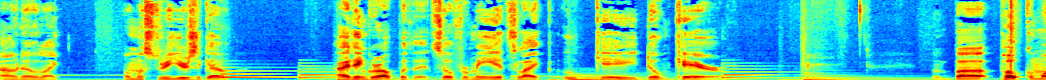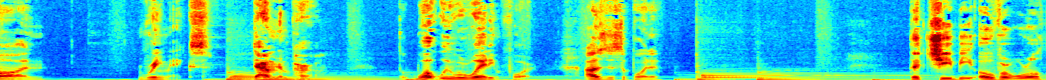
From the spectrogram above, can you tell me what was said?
I don't know, like almost three years ago, I didn't grow up with it. So for me, it's like, okay, don't care. But Pokemon remakes, Diamond and Pearl, the what we were waiting for. I was disappointed. The Chibi Overworld,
